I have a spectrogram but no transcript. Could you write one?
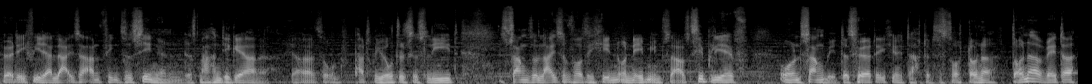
hörte ich, wie der leise anfing zu singen. Das machen die gerne. Ja, so ein patriotisches Lied. Es sang so leise vor sich hin und neben ihm saß Zipliev und sang mit. Das hörte ich und ich dachte, das ist doch Donner, Donnerwetter.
